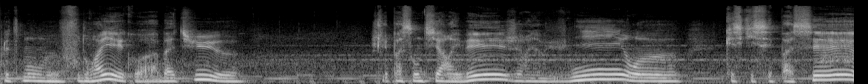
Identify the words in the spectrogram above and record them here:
Complètement euh, foudroyée, quoi, abattue. euh. Je l'ai pas senti arriver, j'ai rien vu venir. euh. qu'est-ce qui s'est passé.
